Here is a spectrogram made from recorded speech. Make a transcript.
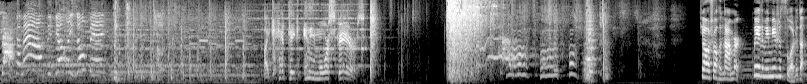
shot. Come out. The door is open. I can't take any more scares. 教授很纳闷，柜子明明是锁着的，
